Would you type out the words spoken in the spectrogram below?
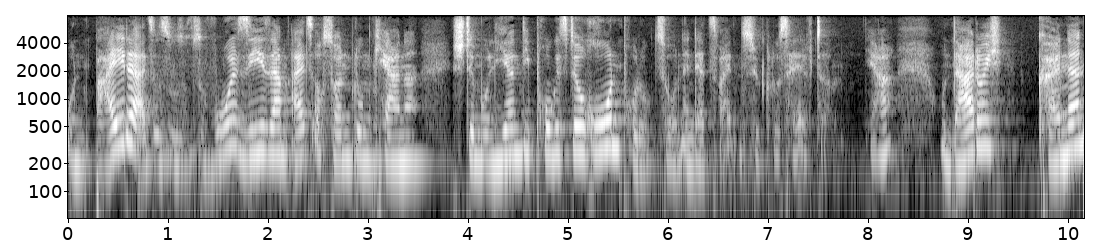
Und beide, also sowohl Sesam als auch Sonnenblumenkerne, stimulieren die Progesteronproduktion in der zweiten Zyklushälfte. Ja? Und dadurch können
